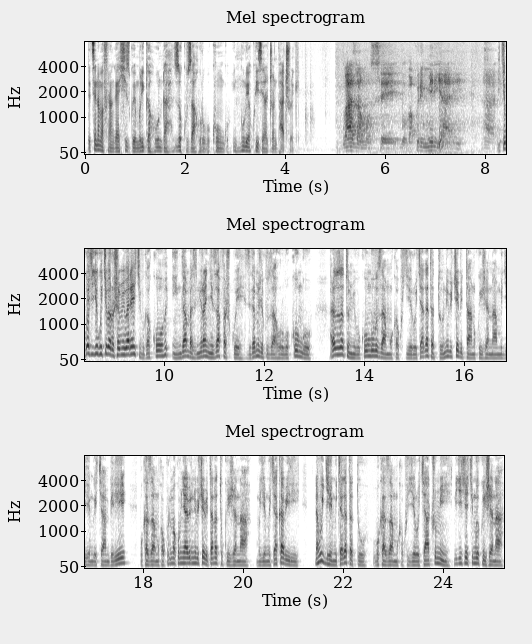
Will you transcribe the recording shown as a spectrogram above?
ndetse n'amafaranga yashyizwe muri gahunda zo kuzahura ubukungu. Inkuru ya kwizera john patrick. Bazamutse buva kuri miliyari ikigo cy'igihugu cy'ibarushamibare kivuga ko ingamba zinyuranye zafashwe zigamije kuzahura ubukungu ari zo zatumye ubukungu buzamuka ku kigero cya gatatu n'ibice bitanu ku ijana mu gihembwe cya mbere bukazamuka kuri makumyabiri n'ibice bitandatu ku ijana mu gihembwe cya kabiri naho igihembwe cya gatatu bukazamuka ku kigero cya cumi n'igice kimwe ku ijana.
